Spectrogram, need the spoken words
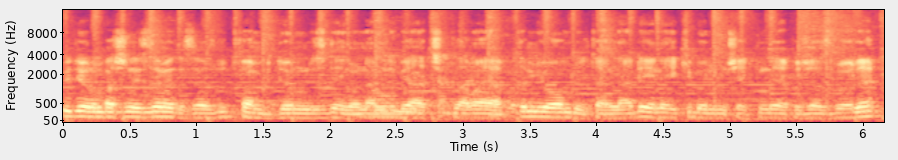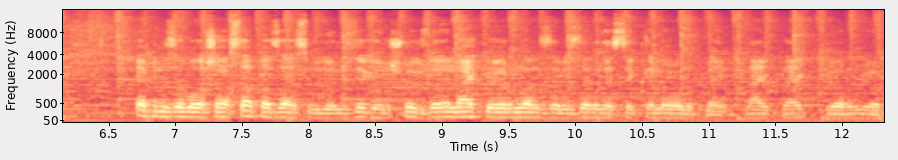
Videonun başını izlemediyseniz lütfen bir dönün izleyin. Önemli bir açıklama yaptım. Yoğun bültenlerde yine iki bölüm şeklinde yapacağız böyle. Hepinize bol şanslar. Pazartesi videomuzda görüşmek üzere. Like ve yorumlarınızla bizleri desteklemeyi unutmayın. Like like yorum yorum.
